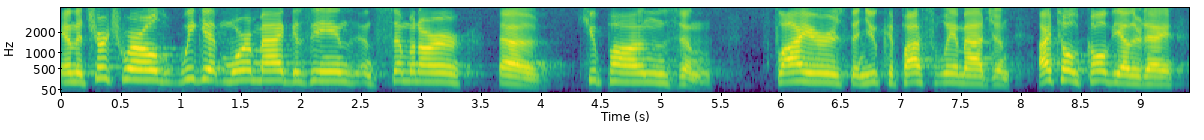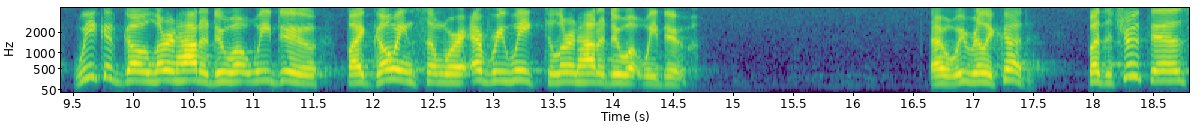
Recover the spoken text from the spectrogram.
in the church world, we get more magazines and seminar uh, coupons and flyers than you could possibly imagine. I told Cole the other day, we could go learn how to do what we do by going somewhere every week to learn how to do what we do. Uh, we really could. But the truth is,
